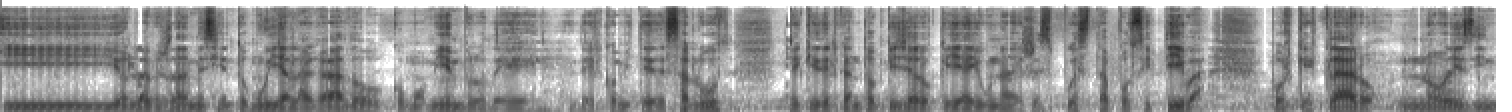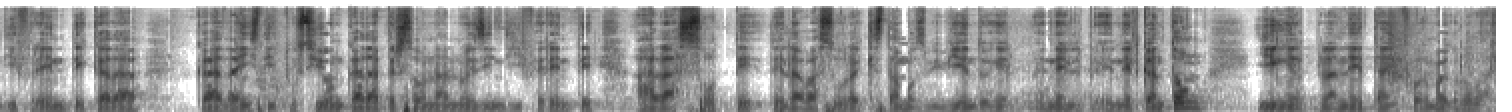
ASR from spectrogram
y yo la verdad me siento muy halagado como miembro de, del Comité de Salud de aquí del Cantón Píllaro que hay una respuesta positiva, porque claro, no es indiferente cada, cada institución, cada persona no es indiferente al azote de la basura que estamos viviendo en el, en el, en el cantón y en el planeta en forma global.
